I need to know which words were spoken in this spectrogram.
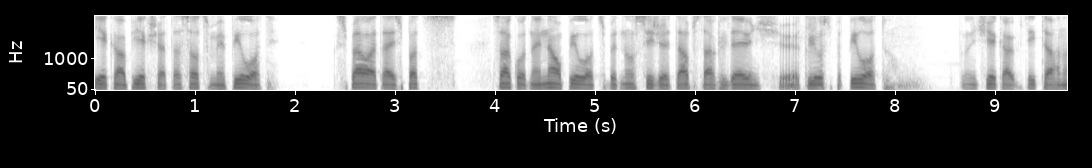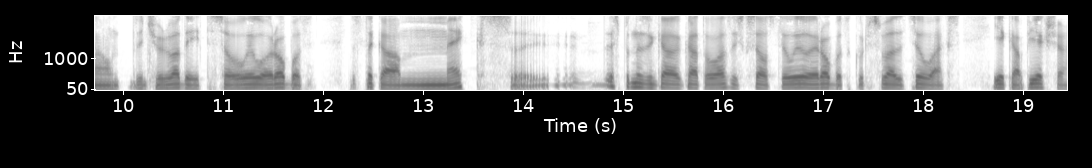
iekāp iekšā tā saucamie piloti. Spēlētājs pats sākotnēji nav pilots, bet no nu, sižeta apstākļu dēļ viņš kļūst par pilotu viņš iekāpa Titānā un viņš var vadīt savu lielo robotu. Tas tā kā meks, es pat nezinu, kā, kā to latviešu sauc, tie lielie roboti, kurus vada cilvēks, iekāp iekšā.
